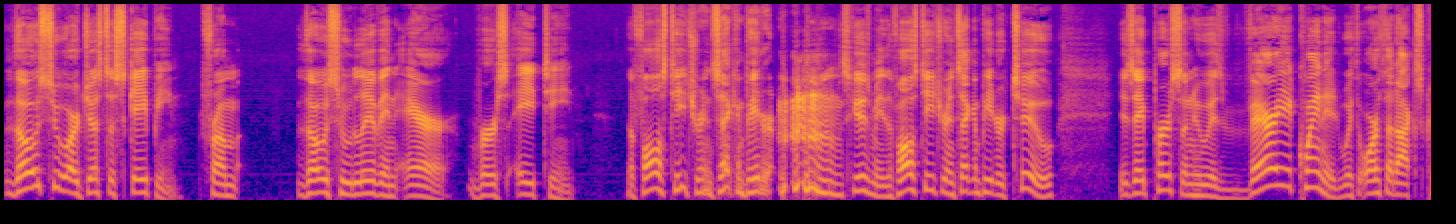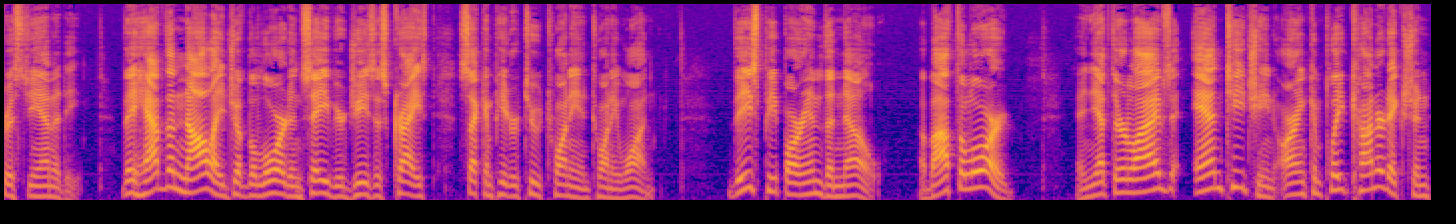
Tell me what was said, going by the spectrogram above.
those who are just escaping from those who live in error, verse 18. The false teacher in 2 Peter, excuse me, the false teacher in 2 Peter 2 is a person who is very acquainted with Orthodox Christianity. They have the knowledge of the Lord and Savior Jesus Christ, 2 Peter 2 20 and 21. These people are in the know about the Lord, and yet their lives and teaching are in complete contradiction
